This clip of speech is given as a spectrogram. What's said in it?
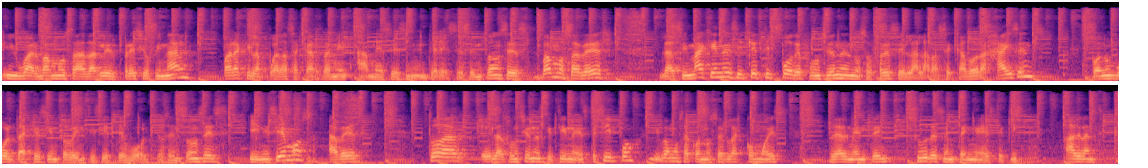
igual vamos a darle el precio final para que la pueda sacar también a meses sin intereses. Entonces vamos a ver las imágenes y qué tipo de funciones nos ofrece la lavasecadora Hisense con un voltaje 127 voltios. Entonces iniciemos a ver todas eh, las funciones que tiene este equipo y vamos a conocerla cómo es realmente su desempeño en este equipo. Adelante.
